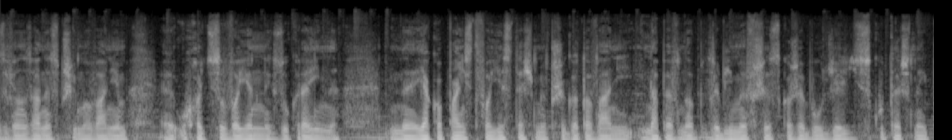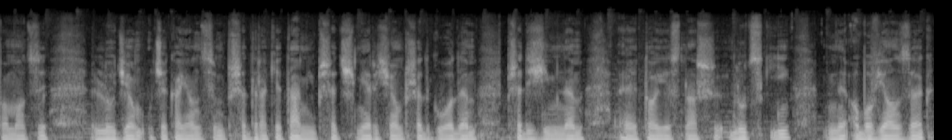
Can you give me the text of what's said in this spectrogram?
związane z przyjmowaniem e, uchodźców wojennych z Ukrainy. Jako państwo jesteśmy przygotowani i na pewno zrobimy wszystko, żeby udzielić skutecznej pomocy ludziom uciekającym przed rakietami, przed śmiercią, przed głodem, przed zimnem. E, To jest nasz ludzki obowiązek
